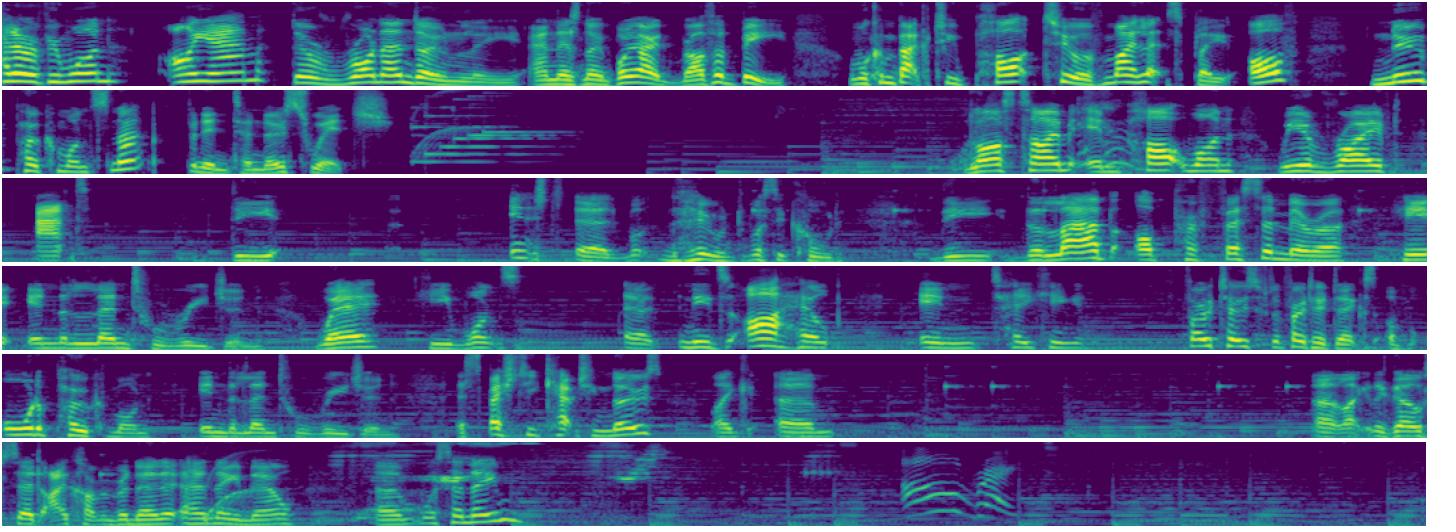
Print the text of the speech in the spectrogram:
Hello everyone, I am the Ron and Only, and there's no boy I'd rather be. And welcome back to part two of my Let's Play of New Pokemon Snap for Nintendo Switch. Last time in part one, we arrived at the inst- uh, what's it called? The the lab of Professor Mirror here in the Lental region, where he wants uh, needs our help in taking photos for the Photodex of all the Pokemon in the Lental region, especially capturing those like um, uh, like the girl said. I can't remember her, her name now. Um, what's her name? All right.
